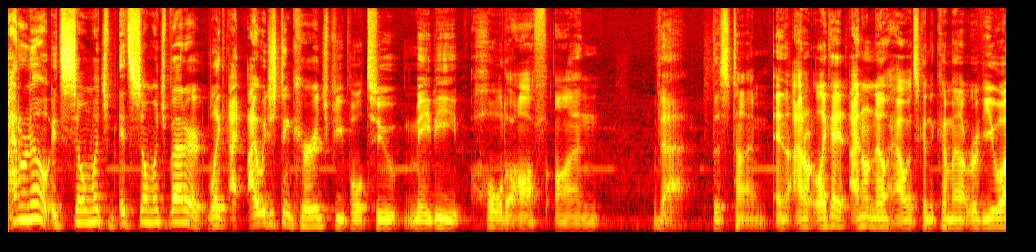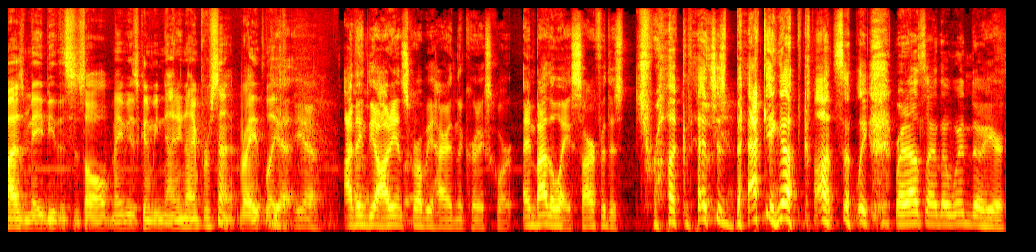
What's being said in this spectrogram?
I don't know. It's so much. It's so much better. Like I, I would just encourage people to maybe hold off on that this time. And I don't like. I, I don't know how it's going to come out review wise. Maybe this is all. Maybe it's going to be ninety nine percent. Right. Like yeah, yeah. I think the audience score will be higher than the critic score. And by the way, sorry for this truck that's just backing up constantly right outside the window here.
